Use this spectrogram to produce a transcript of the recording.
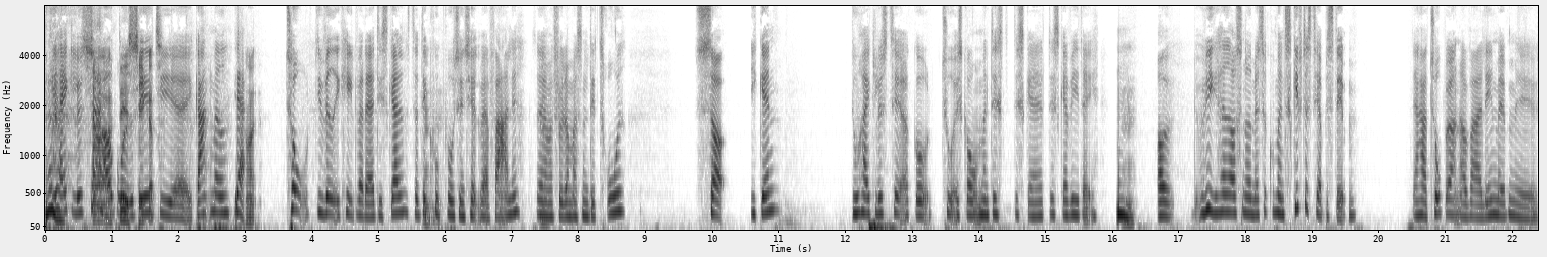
de har ikke lyst til at det er afbryde det, sikkert. de er i gang med. Ja. Nej. To, de ved ikke helt, hvad det er, de skal, så det Mm. kunne potentielt være farligt. Så Ja. jeg føler mig sådan lidt truet. Så igen, du har ikke lyst til at gå tur i skoven, men det, det, skal, det skal vi i dag. Mm. Og vi havde også noget med, så kunne man skiftes til at bestemme. Jeg har to børn og var alene med dem, øh,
